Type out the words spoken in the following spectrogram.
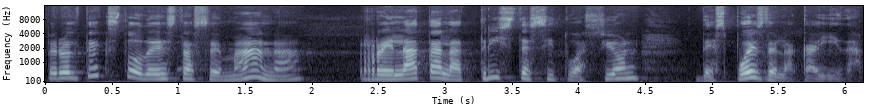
Pero el texto de esta semana relata la triste situación después de la caída.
